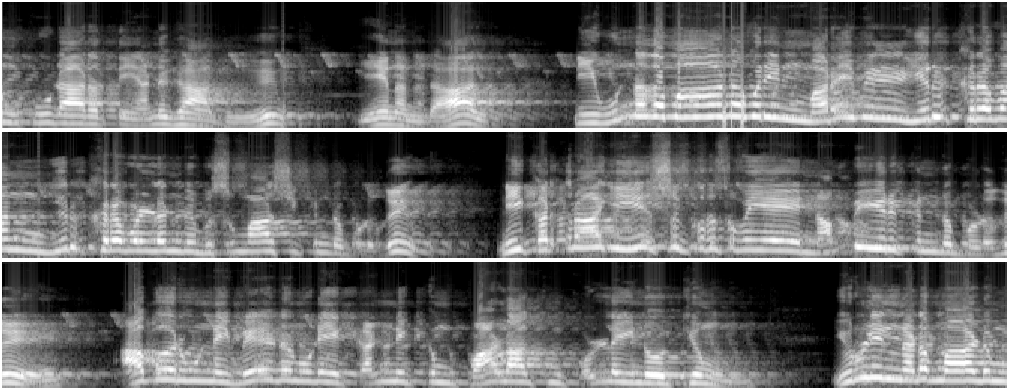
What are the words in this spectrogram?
உன் கூடாரத்தை அணுகாது. ஏனென்றால் நீ உன்னதமானவரின் மறைவில் இருக்கிறவன் இருக்கிறவள் என்று விசுவாசிக்கின்ற பொழுது நீ கர்த்தராகி இயேசு கிறிஸ்துவையே நம்பி இருக்கின்ற பொழுது அவர் உன்னை வேடனுடைய கண்ணிக்கும் பாழாக்கும் கொள்ளை நோக்கும் இருளில் நடமாடும்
